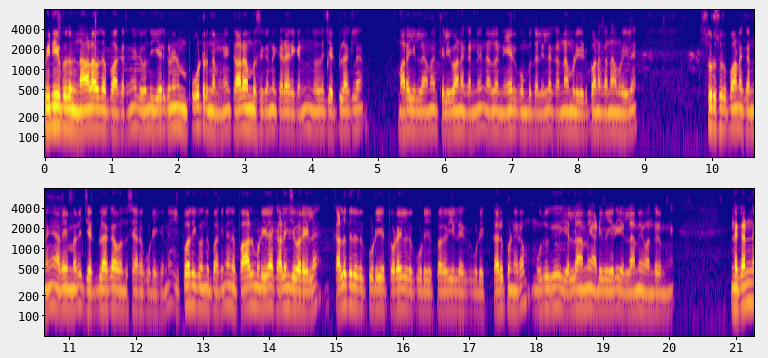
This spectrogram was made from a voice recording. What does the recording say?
வீடியோ பதில் நாலாவதாக பார்க்குறேங்க இது வந்து ஏற்கனவே நம்ம போட்டிருந்தோம்ங்க. காராம்பசு கன்று கிடாரி கன்று நல்ல ஜெட் பிளாக்ல மறை இல்லாமல் தெளிவான கன்று நல்ல நேர் கொம்பு தலையில் கண்ணாமொழி எடுப்பான கண்ணாமொழியில் சுறுசுறுப்பான கண்ணுங்க அதே மாதிரி ஜெட் பிளாக்காக வந்து சேரக்கூடிய கண்ணு இப்போதைக்கு வந்து பார்த்திங்கன்னா இந்த பால் முடியெல்லாம் கழிஞ்சு வரையில் கழுத்தில் இருக்கக்கூடிய தொடையில் இருக்கக்கூடிய பகுதியில் இருக்கக்கூடிய கருப்பு நிறம் முதுகு எல்லாமே அடிவயிறு எல்லாமே வந்துடுங்க இந்த கன்று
